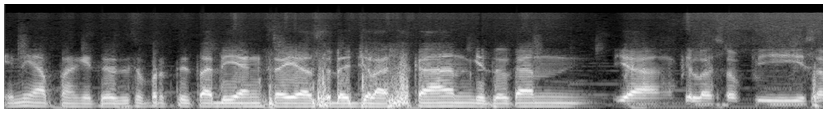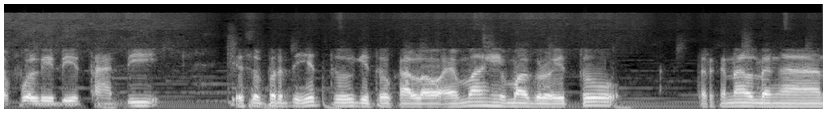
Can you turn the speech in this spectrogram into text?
ini apa gitu? Seperti tadi yang saya sudah jelaskan gitu kan yang filosofi Sapulidi tadi ya seperti itu gitu. Kalau emang Himagro itu terkenal dengan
